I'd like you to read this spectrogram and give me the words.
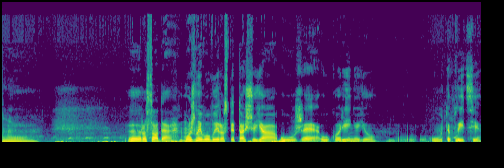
е, Е, Розсада, можливо, виросте те, що я уже укорінюю у теплиці.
